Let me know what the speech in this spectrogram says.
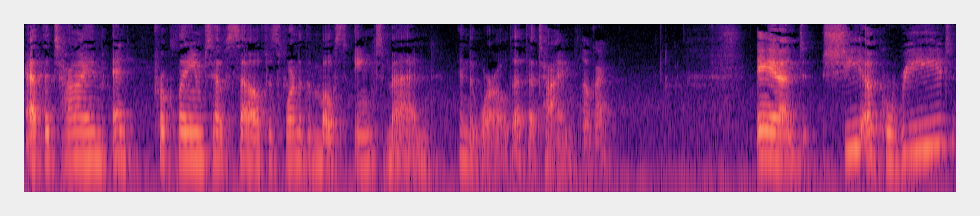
at the time and proclaimed himself as one of the most inked men in the world at the time. Okay. And she agreed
